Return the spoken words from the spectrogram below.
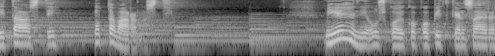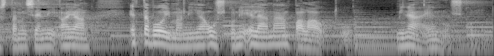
Hitaasti, mutta varmasti. Mieheni uskoi koko pitkän sairastamiseni ajan, että voimani ja uskoni elämään palautuu. Minä en uskonut.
